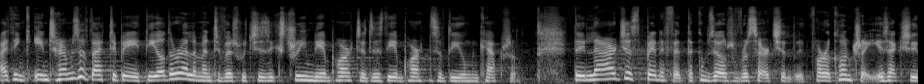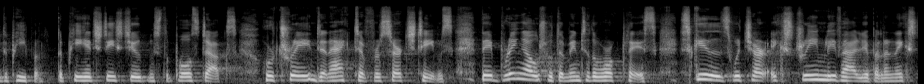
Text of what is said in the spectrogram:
I think in terms of that debate, the other element of it, which is extremely important, is the importance of the human capital. The largest benefit that comes out of research for a country is actually the people, the PhD students, the postdocs, who are trained in active research teams. They bring out with them into the workplace skills which are extremely valuable and ext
